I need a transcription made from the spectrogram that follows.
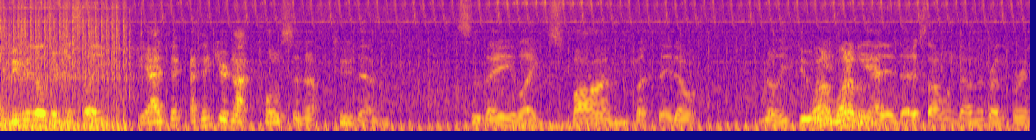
And maybe those are just like Yeah, I think I think you're not close enough to them, so they like spawn, but they don't really do one, anything one of them yet. did. I just saw one down there by the bridge.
